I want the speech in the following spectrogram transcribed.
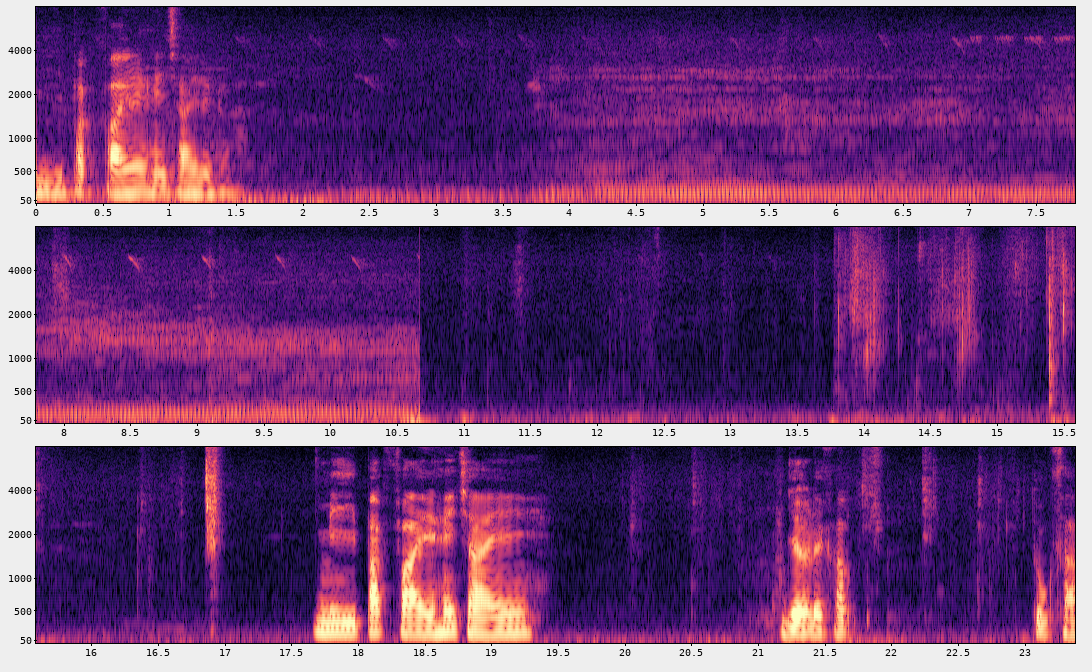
มีปลั๊กไฟให้ใช้ด้วยครับมีปลั๊กไฟให้ใช้ เยอะเลยครับ ทุกศา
